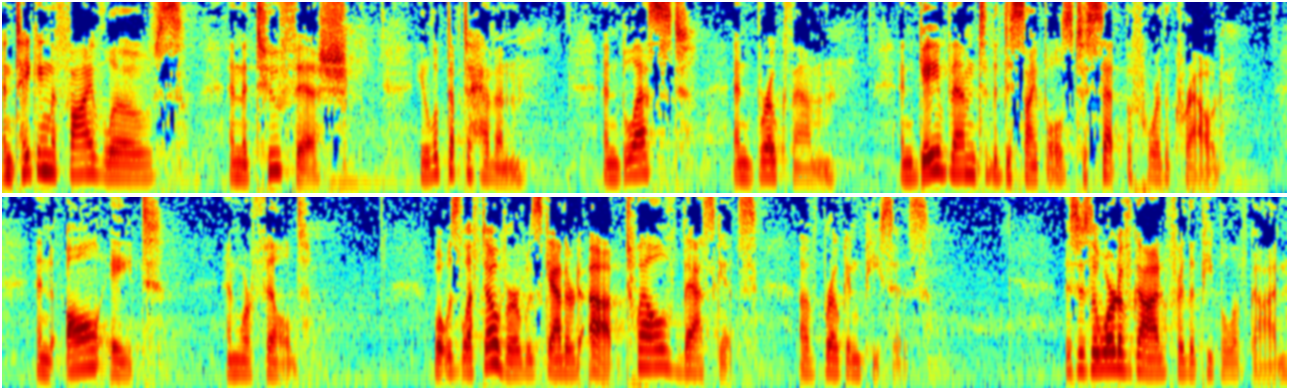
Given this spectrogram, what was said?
And taking the five loaves and the two fish, he looked up to heaven and blessed and broke them and gave them to the disciples to set before the crowd. And all ate and were filled. What was left over was gathered up 12 baskets of broken pieces. This is the word of God for the people of God.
